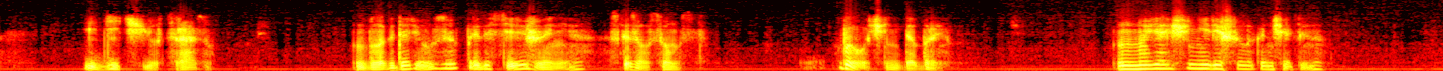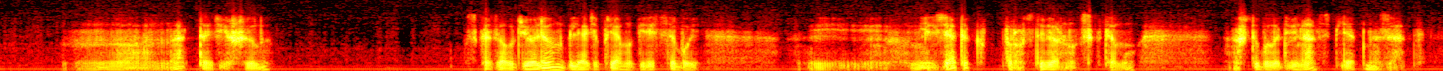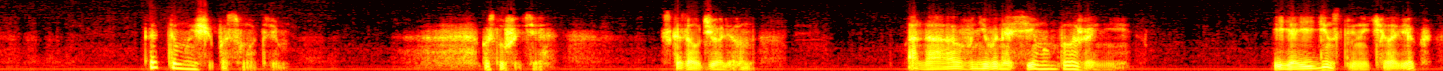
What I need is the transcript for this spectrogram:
и дичью сразу. Благодарю за предостережение, сказал Сомс. Вы очень добры. Но я еще не решил окончательно. Но она-то решила, сказал Джолион, глядя прямо перед собой. И нельзя так просто вернуться к тому, что было 12 лет назад. Это мы еще посмотрим. «Послушайте», — сказал Джолион, — «она в невыносимом положении. И я единственный человек,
